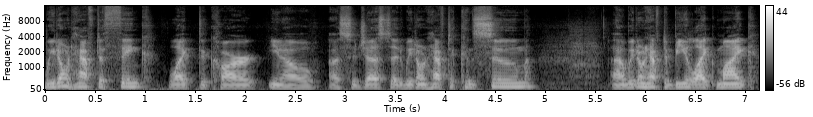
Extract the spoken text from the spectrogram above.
we don't have to think like Descartes, you know, uh, suggested. We don't have to consume. Uh, we don't have to be like Mike,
